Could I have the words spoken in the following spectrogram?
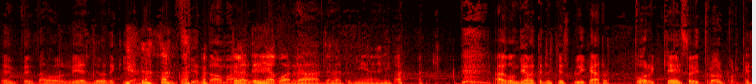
Empezamos bien, yo de que ya siento amable. te la tenía guardada, te la tenía ahí. Algún día me tienes que explicar por qué soy troll, porque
